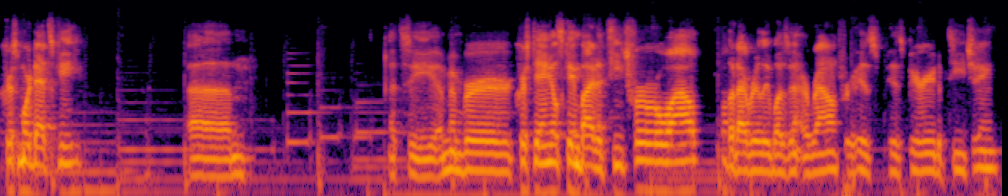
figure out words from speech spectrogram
Chris Mordetzky. Um, let's see. I remember Chris Daniels came by to teach for a while, but I really wasn't around for his his period of teaching.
